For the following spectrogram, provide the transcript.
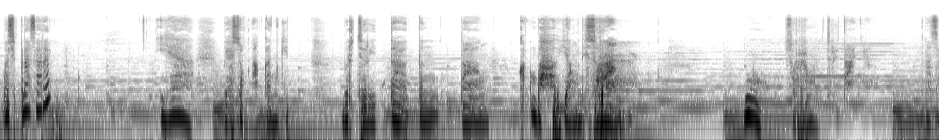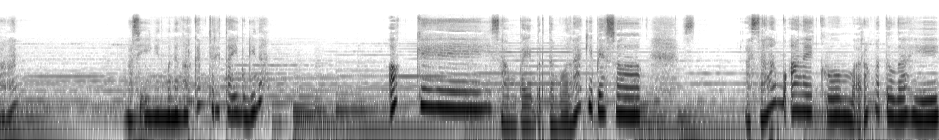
Masih penasaran? Iya, besok akan kita bercerita tentang Ka'bah yang diserang. Uh, serem ceritanya. Penasaran? Masih ingin mendengarkan cerita Ibu Gina? Oke, sampai bertemu lagi besok. Assalamualaikum warahmatullahi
